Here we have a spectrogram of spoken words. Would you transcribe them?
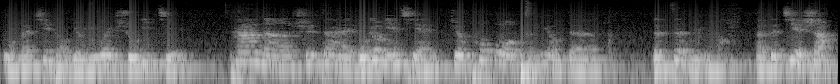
我们系统有一位熟丽姐，她呢是在五六年前就透过朋友的的赠与哈呃的介绍。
